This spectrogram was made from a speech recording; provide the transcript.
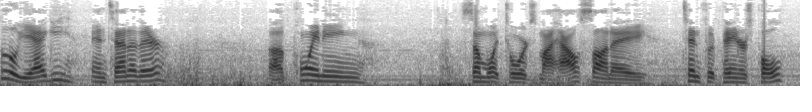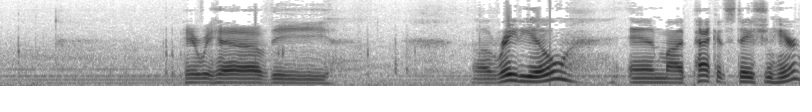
little Yagi antenna there uh, pointing somewhat towards my house on a 10 foot painter's pole. Here we have the uh, radio and my packet station here.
